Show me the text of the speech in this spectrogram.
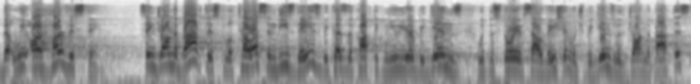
that we are harvesting? St. John the Baptist will tell us in these days, because the Coptic New Year begins with the story of salvation, which begins with John the Baptist.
